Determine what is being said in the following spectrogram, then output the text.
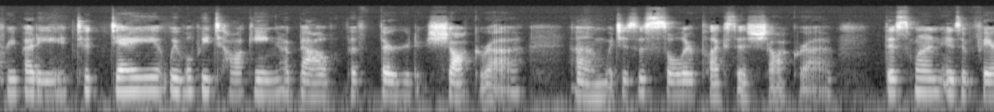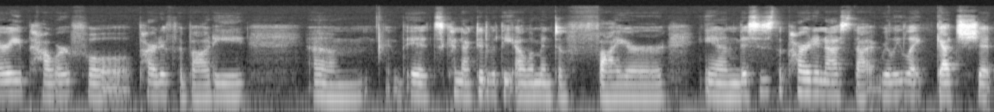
everybody. Today we will be talking about the third chakra, um, which is the solar plexus chakra. This one is a very powerful part of the body. Um, it's connected with the element of fire, and this is the part in us that really like gets shit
